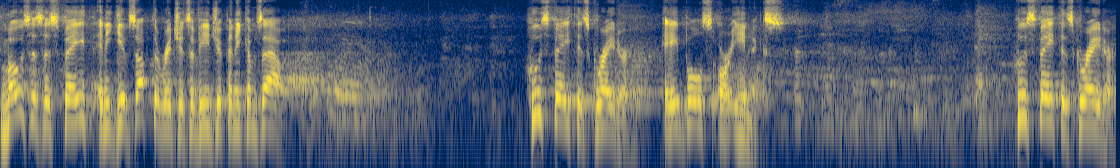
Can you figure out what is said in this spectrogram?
Moses has faith and he gives up the riches of Egypt and he comes out. Whose faith is greater, Abel's or Enoch's? Whose faith is greater?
